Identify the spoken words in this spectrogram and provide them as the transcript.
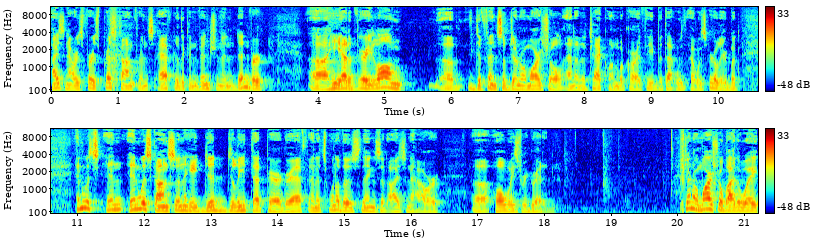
Eisenhower's first press conference after the convention in Denver, uh, he had a very long uh, defense of General Marshall and an attack on McCarthy, but that was, that was earlier. But in, in, in Wisconsin, he did delete that paragraph, and it's one of those things that Eisenhower uh, always regretted. General Marshall, by the way,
